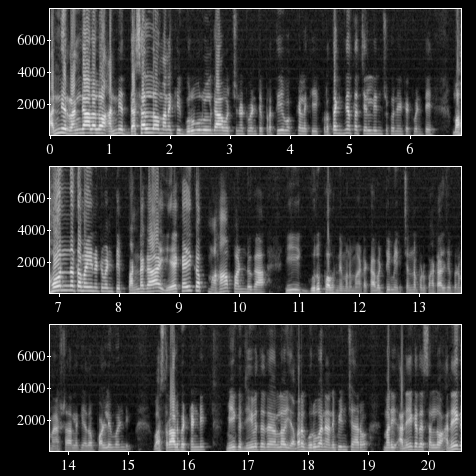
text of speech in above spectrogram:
అన్ని రంగాలలో అన్ని దశల్లో మనకి గురువులుగా వచ్చినటువంటి ప్రతి ఒక్కళ్ళకి కృతజ్ఞత చెల్లించుకునేటటువంటి మహోన్నతమైనటువంటి పండగ ఏకైక మహా పండుగ ఈ గురు పౌర్ణిమ అనమాట కాబట్టి మీకు చిన్నప్పుడు పాఠాలు చెప్పిన మాస్టర్లకి ఏదో పళ్ళు ఇవ్వండి వస్త్రాలు పెట్టండి. మీకు జీవితంలో ఎవరు గురువు అని అనిపించారో మరి అనేక దశల్లో అనేక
